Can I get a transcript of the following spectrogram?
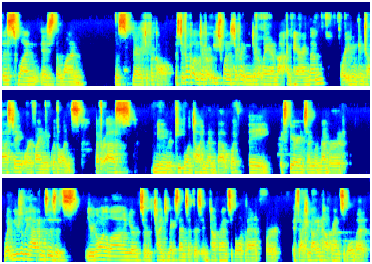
this one is the one was very difficult. It's difficult in different, each one is different in a different way. And I'm not comparing them or even contrasting or finding equivalents. But for us, meeting with people and talking to them about what they experienced and remembered, what usually happens is it's you're going along and you're sort of trying to make sense of this incomprehensible event, or it's actually not incomprehensible, but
